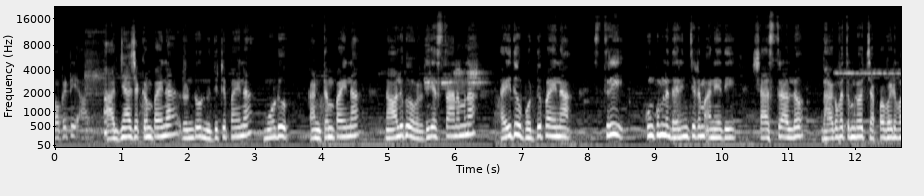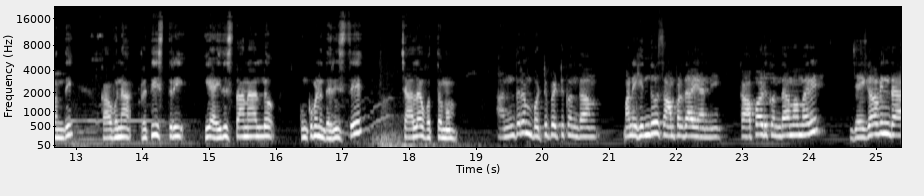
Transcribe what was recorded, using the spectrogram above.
ఒకటి ఆజ్ఞాచక్రం పైన రెండు నుదుటి పైన మూడు కంఠం పైన నాలుగు హృదయ స్థానమున ఐదు బొడ్డు పైన స్త్రీ కుంకుమను ధరించడం అనేది శాస్త్రాల్లో భాగవతంలో చెప్పబడి ఉంది. కావున ప్రతి స్త్రీ ఈ ఐదు స్థానాల్లో కుంకుమను ధరిస్తే చాలా ఉత్తమం. అందరం బొట్టు పెట్టుకుందాం. మన హిందూ సాంప్రదాయాన్ని కాపాడుకుందామా మరి? జై గోవిందా.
